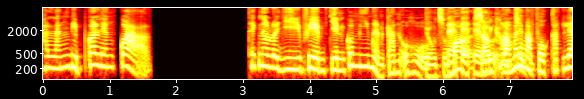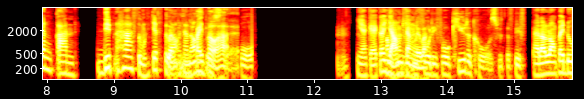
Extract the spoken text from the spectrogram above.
พลังดิบก็แรงกว่า เทคโนโลยีเฟรมเจนก็มีเหมือนกัน โอ้โห Till แต่แต่ tomorrow, แต่ so เรา we can't เราไม่ได้มา talk โฟกัสเรื่องการดิสห้าศูนย์เจ็ดศูนย์ about เพราะฉะนั้นไปต่อ numbers ฮะ there. Or เฮียแกก็ย้ำจังเลยวะ144 CUDA cores with the 50. แต่เราลองไปดู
